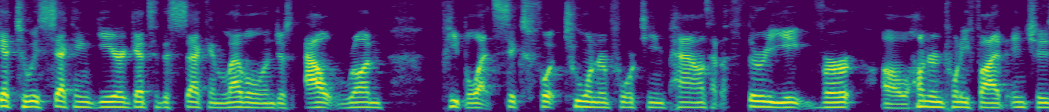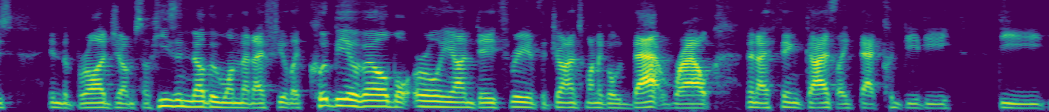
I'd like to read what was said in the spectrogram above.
get to his second gear, get to the second level and just outrun people at six foot, 214 pounds, had a 38 vert, uh, 125 inches in the broad jump. So he's another one that I feel like could be available early on day three. If the Giants want to go that route, then I think guys like that could be the the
